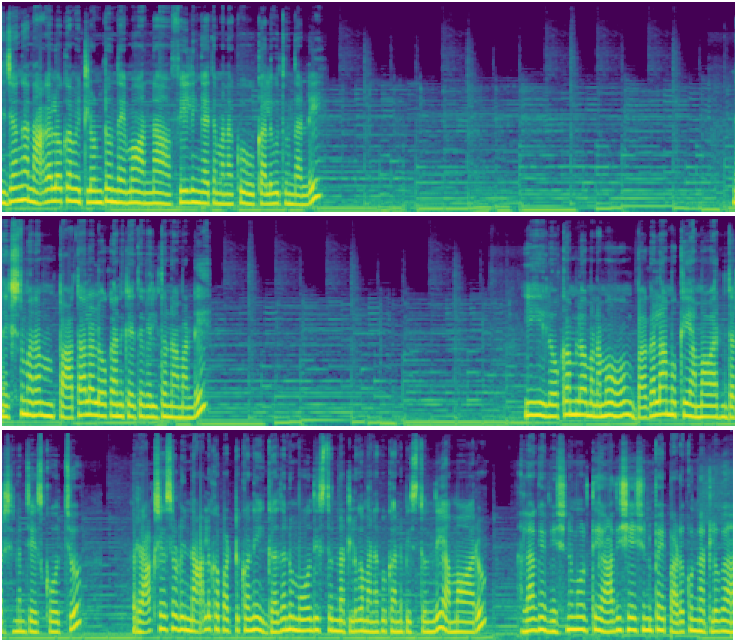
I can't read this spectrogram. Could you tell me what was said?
నిజంగా నాగలోకం ఇట్లుంటుందేమో అన్న ఫీలింగ్ అయితే మనకు కలుగుతుందండి. నెక్స్ట్ మనం పాతాల లోకానికి అయితే వెళ్తున్నామండి. ఈ లోకంలో మనము బగలాముఖి అమ్మవారిని దర్శనం చేసుకోవచ్చు. రాక్షసుడి నాలుక పట్టుకొని గదను మోదిస్తున్నట్లుగా మనకు కనిపిస్తుంది అమ్మవారు. అలాగే విష్ణుమూర్తి ఆదిశేషునిపై పడుకున్నట్లుగా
